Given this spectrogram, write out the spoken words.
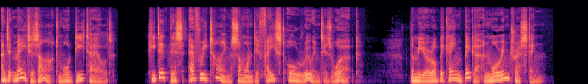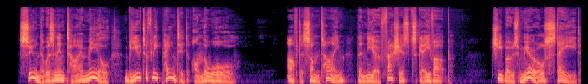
and it made his art more detailed. He did this every time someone defaced or ruined his work. The mural became bigger and more interesting. Soon there was an entire meal, beautifully painted on the wall. After some time, the neo fascists gave up. Cibo's mural stayed.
